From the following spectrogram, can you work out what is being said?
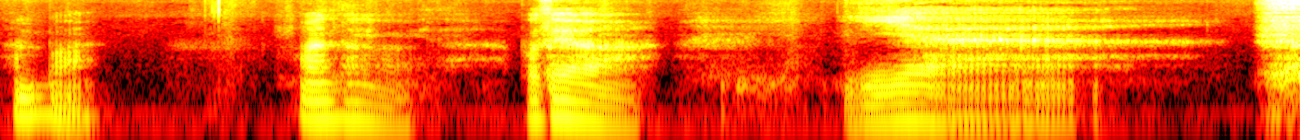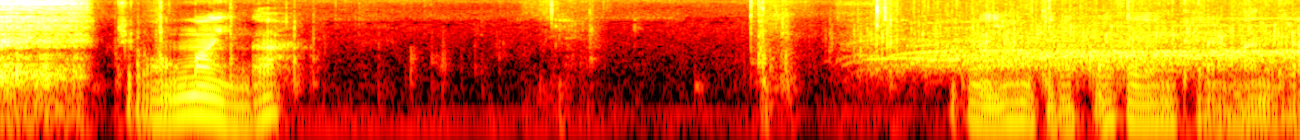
한번 완성해 봅니다. 보세요. 이야, 좀 엉망인가? 이런 형태로 꽃의 형태를 만들어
